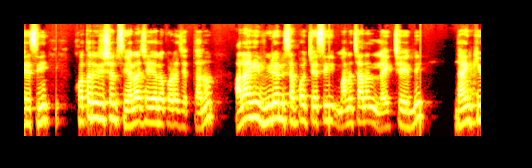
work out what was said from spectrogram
చేసి కొత్త రిజిస్ట్రేషన్స్ ఎలా చేయాలో కూడా చెప్తాను. అలాగే వీడియోని సపోర్ట్ చేసి మన ఛానల్ లైక్ చేయండి. Thank you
